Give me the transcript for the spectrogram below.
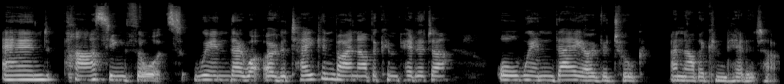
And passing thoughts when they were overtaken by another competitor or when they overtook another competitor.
